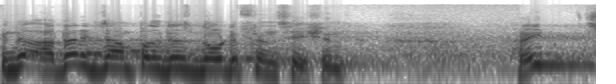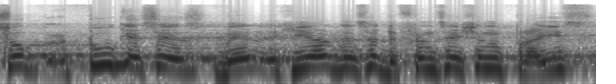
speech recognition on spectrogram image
In the other example, there's no differentiation right? So two cases where here there's a differentiation price,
